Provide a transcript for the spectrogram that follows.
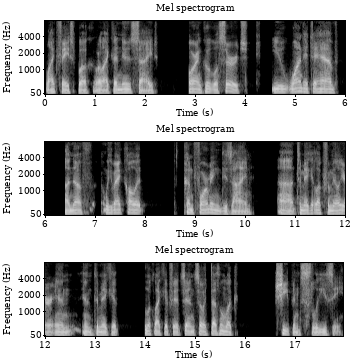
like Facebook or like a news site or in Google search, you want it to have enough, we might call it conforming design uh, to make it look familiar and and to make it look like it fits in, so it doesn't look cheap and sleazy.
